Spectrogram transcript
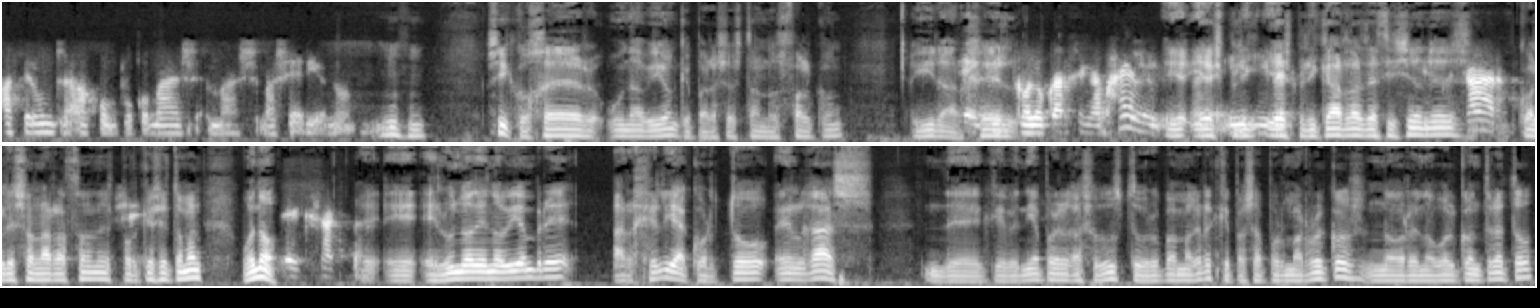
hacer un trabajo un poco más, más, más serio, ¿no? Sí, coger un avión, que para eso están los Falcon, ir a Argel. Y colocarse en Argel. Y, eh, explicar las decisiones, cuáles son las razones, por qué se toman. Bueno, eh, eh, el 1 de noviembre Argelia cortó el gas de que venía por el gasoducto Europa-Magreb, que pasa por Marruecos, no renovó el contrato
